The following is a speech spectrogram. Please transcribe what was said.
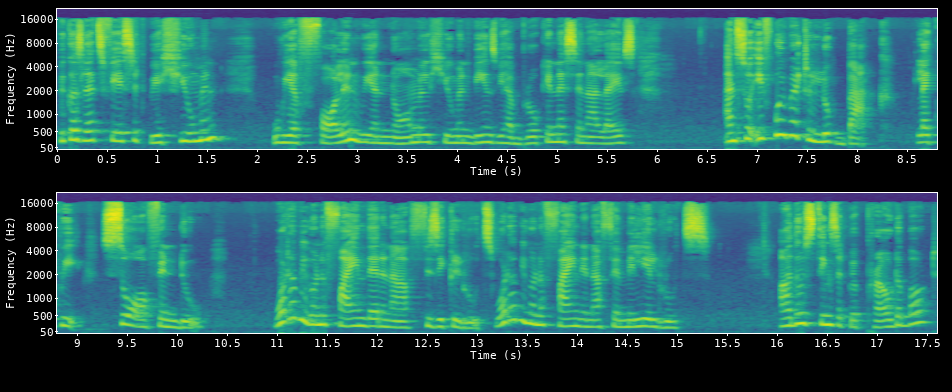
Because let's face it, we're human, we are fallen, we are normal human beings, we have brokenness in our lives. And so, if we were to look back, like we so often do, what are we going to find there in our physical roots? What are we going to find in our familial roots? Are those things that we're proud about?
